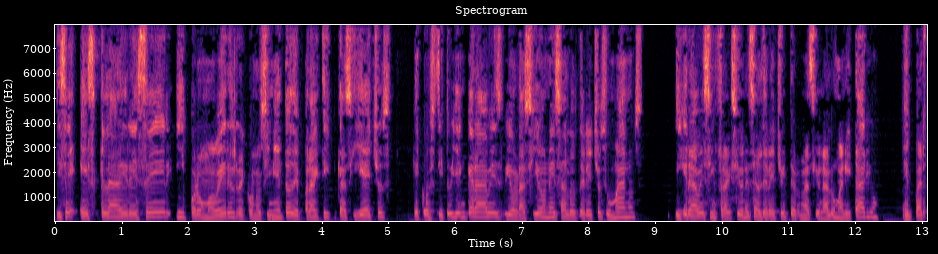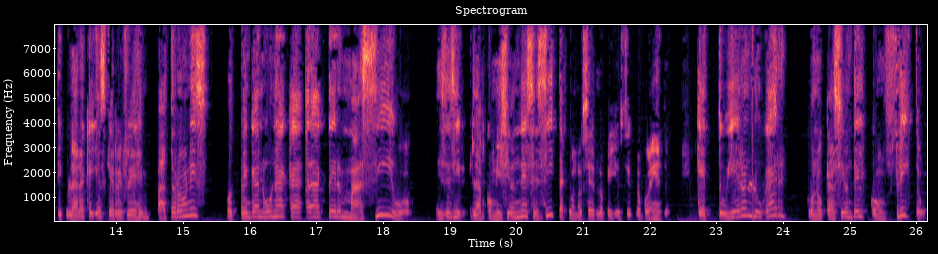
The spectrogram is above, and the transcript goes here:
Dice esclarecer y promover el reconocimiento de prácticas y hechos que constituyen graves violaciones a los derechos humanos y graves infracciones al derecho internacional humanitario, en particular aquellas que reflejen patrones o tengan un carácter masivo. Es decir, la comisión necesita conocer lo que yo estoy proponiendo, que tuvieron lugar con ocasión del conflicto,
